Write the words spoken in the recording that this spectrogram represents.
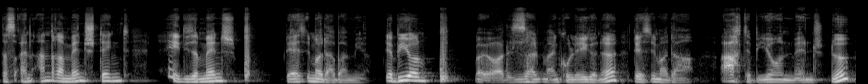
dass ein anderer Mensch denkt, ey, dieser Mensch, der ist immer da bei mir. Der Björn, naja, das ist halt mein Kollege, ne? Der ist immer da. Ach, der Björn, Mensch, ne?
